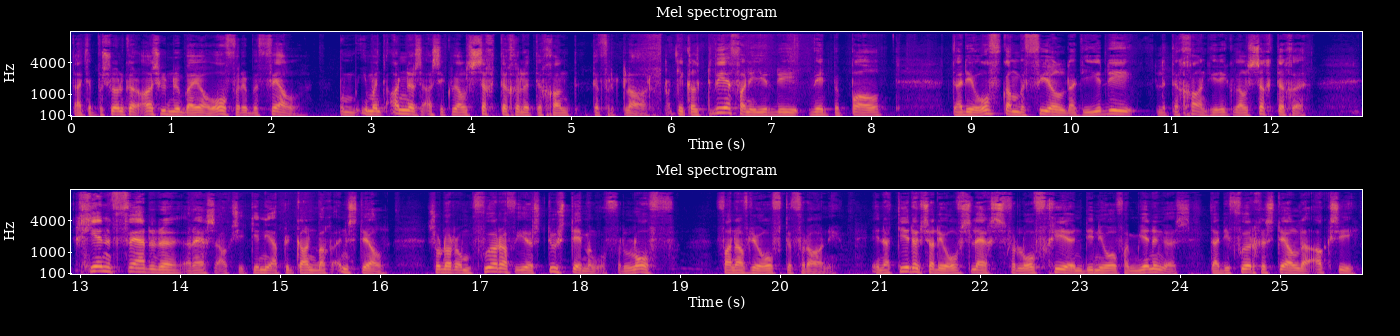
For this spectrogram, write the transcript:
dat 'n persoon kan aansoek doen by 'n hof vir 'n bevel om iemand anders as 'n kwelsigtige litigant te verklaar. Artikel 2 van hierdie wet bepaal dat die hof kan beveel dat hierdie litigant, hierdie kwelsigtige, geen verdere regsaksie teen die applikant mag instel sonder om vooraf eers toestemming of verlof vanaf die hof te vra nie. En natuurlik sal die hof slegs verlof gee indien die hof van mening is dat die voorgestelde aksie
